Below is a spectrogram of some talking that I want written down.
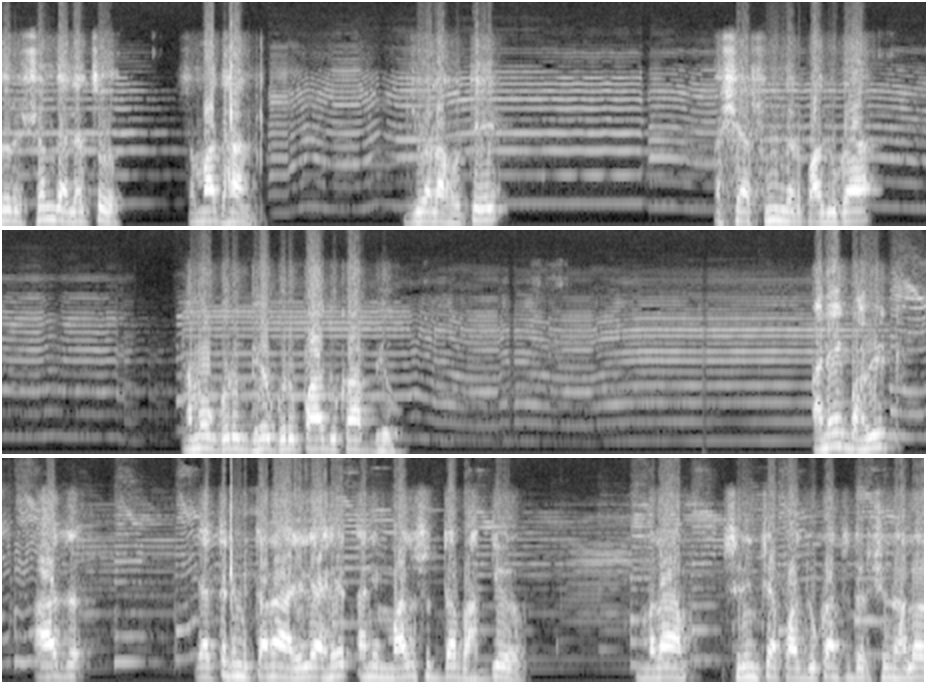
दर्शन झाल्याचं समाधान जीवाला होते. अशा सुंदर पादुका. नमो गुरुभ्यो गुरुपादुकाभ्यो. अनेक भाविक आज यात्रेनिमित्तानं आलेले आहेत आणि माझं सुद्धा भाग्य मला श्रींच्या पादुकांचं दर्शन झालं.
